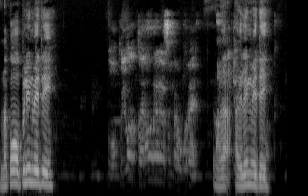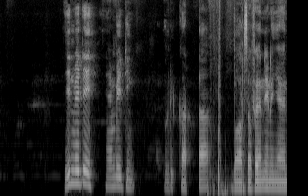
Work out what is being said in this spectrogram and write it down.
എന്നാൽ കോപ്പിൽ ഇൻവൈറ്റ് ചെയ് അതിൽ ഇൻവൈറ്റ് ചെയ് ഇൻവൈറ്റ് ചെയ് ഞാൻ വെയിറ്റിംഗ് ഒരു കട്ട ബാർസ ഫാനാണ് ഞാൻ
